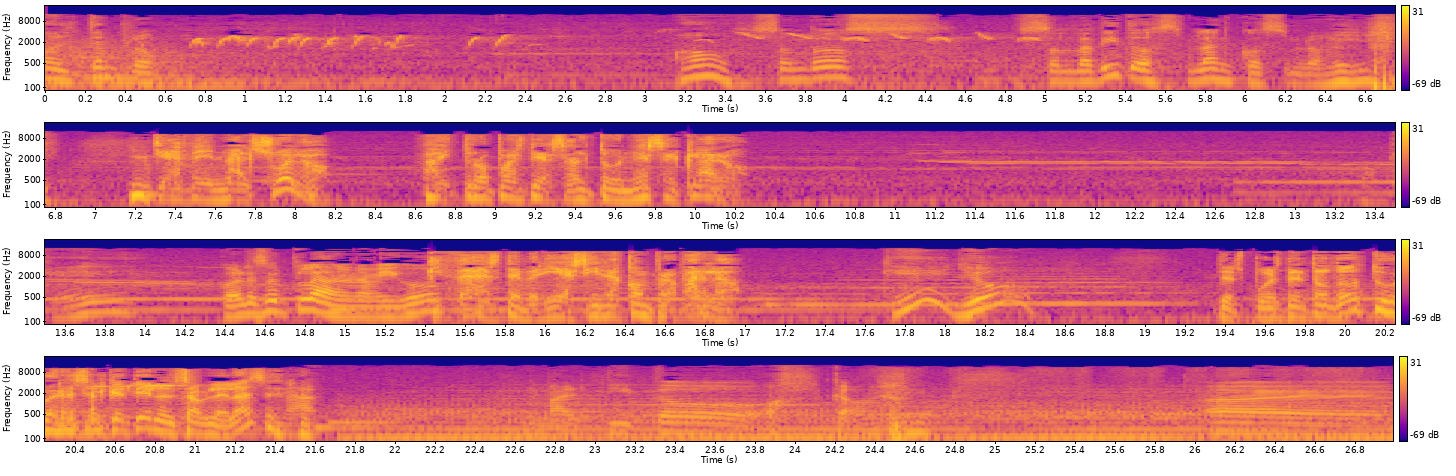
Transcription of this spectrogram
Oh, el templo. Oh, son dos soldaditos blancos, lol. ¡Jaden, al suelo! Hay tropas de asalto en ese claro. Ok. ¿Cuál es el plan, amigo? Quizás deberías ir a comprobarlo. ¿Qué? ¿Yo? Después de todo, tú eres el que tiene el sable láser. Nah. Maldito cabrón. Ay.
